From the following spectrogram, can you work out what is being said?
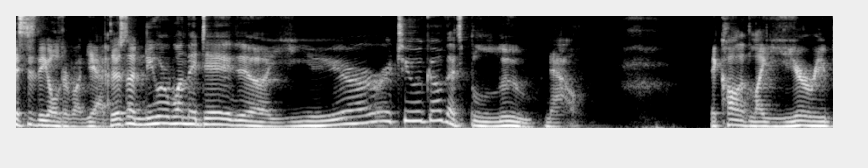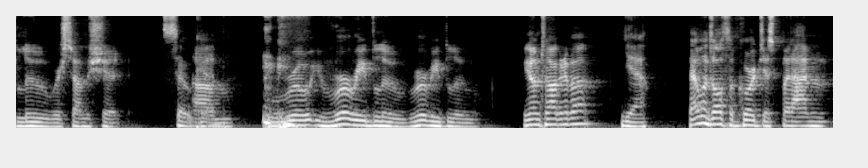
This is the older one. Yeah, there's a newer one they did a year or two ago. That's blue now. They call it like Yuri Blue or some shit. So good. Um, Ru- Ruri Blue, Ruri Blue. You know what I'm talking about? yeah. That one's also gorgeous, but I'm.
